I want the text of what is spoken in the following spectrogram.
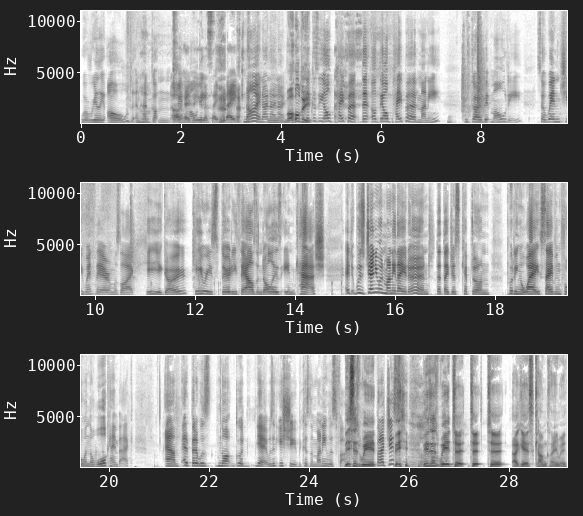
were really old and had gotten a Oh, bit okay, so moldy. you're gonna say fake. No, no, no, no. Mouldy. Because the old paper, the, uh, the old paper money would go a bit moldy. So when she went there and was like, "Here you go, here is thirty thousand dollars in cash," it was genuine money they had earned that they just kept on putting away, saving for when the war came back. Um, but it was not good. Yeah, it was an issue because the money was fucked. This is weird. But I just- this, this is weird to, to to I guess come clean with.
